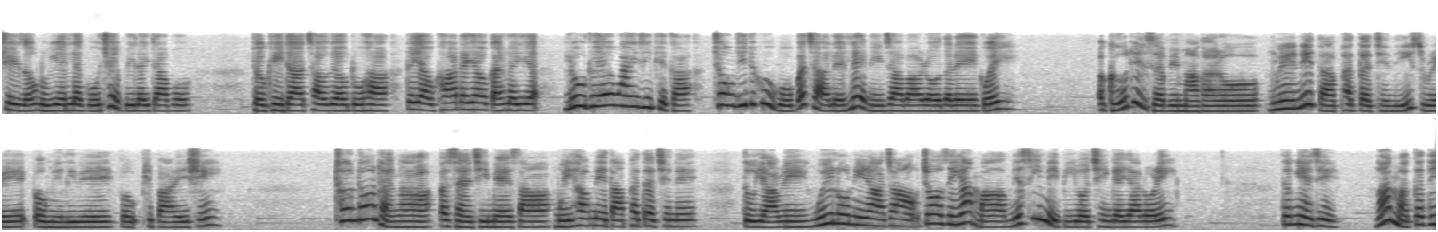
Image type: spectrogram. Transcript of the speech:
ရှေ့ဆုံးလူရဲ့လက်ကိုချိတ်ပေးလိုက်တာပေါ့ ဒုက္ခိတာ6ယောက်တို့ဟာတယောက်ခါတယောက်ကိုင်းလိုက်ရက်လူတွဲဝိုင်းကြီးဖြစ်ကခြုံကြီးတစ်ခုကိုပတ်ချာလဲလှည့်နေကြပါတော့တဲ့ကွယ်အခုတင်ဆက်ပေးမှာကတော့ငွေနစ်တာဖတ်သက်ခြင်းသည်ဆိုရဲပုံမြင်လေးပဲပုတ်ဖြစ်ပါတယ်ရှင်ထွန်းထွန်းထန်ကပတ်စံချီမဲစာမွေဟောင်းနေတာဖတ်သက်ခြင်းနဲ့သူရရင်ငွေလိုနေတာကြောင့်ကြော်စီရမှာမျက်စိမိပြီးတော့ချိန်ကြရတော့တယ်တငယ်ချင်းငါမှကတိ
